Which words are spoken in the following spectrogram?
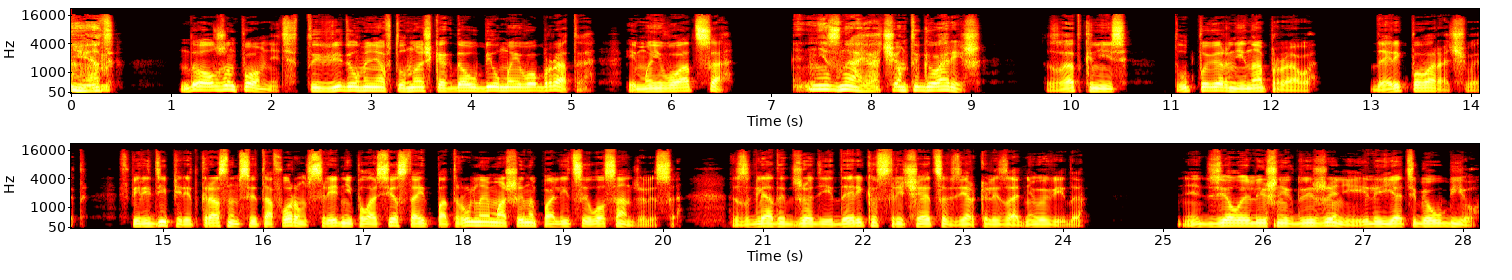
«Нет». «Должен помнить. Ты видел меня в ту ночь, когда убил моего брата и моего отца». «Не знаю, о чем ты говоришь». «Заткнись. Тут поверни направо». Дерек поворачивает. Впереди, перед красным светофором, в средней полосе стоит патрульная машина полиции Лос-Анджелеса. Взгляды Джоди и Дерека встречаются в зеркале заднего вида. «Не делай лишних движений, или я тебя убью.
